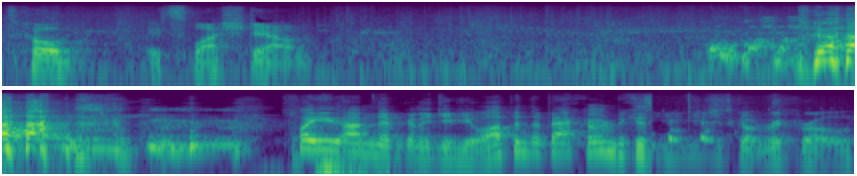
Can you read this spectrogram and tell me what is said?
It's called a splashdown. Oh, mush, mush. Oh, hmm. Play I'm never gonna give you up in the background because you just got rickrolled.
